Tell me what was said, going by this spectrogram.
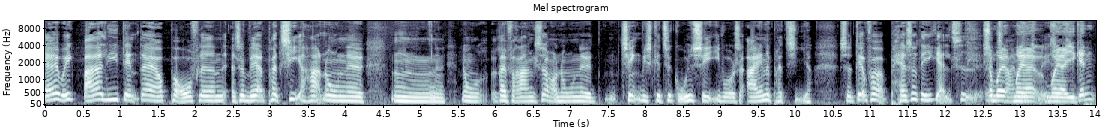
er jo ikke bare lige den, der er oppe på overfladen. Altså hvert parti har nogle, øh, mm, nogle referencer og nogle øh, ting, vi skal til gode se i vores egne partier. Så derfor passer det ikke altid. Så må jeg, må jeg, må jeg igen,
